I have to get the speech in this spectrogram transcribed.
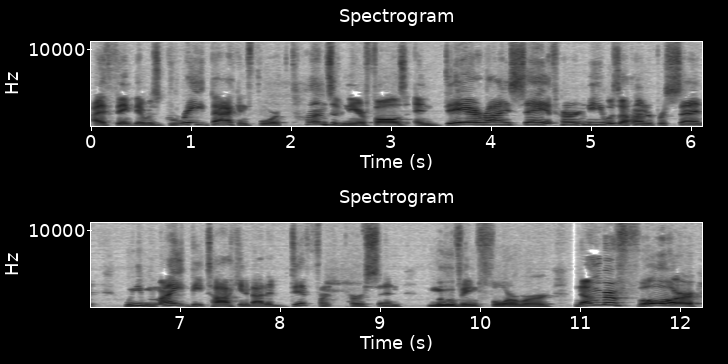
I think there was great back and forth, tons of near falls, and dare I say, if her knee was 100%, we might be talking about a different person moving forward. Number four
